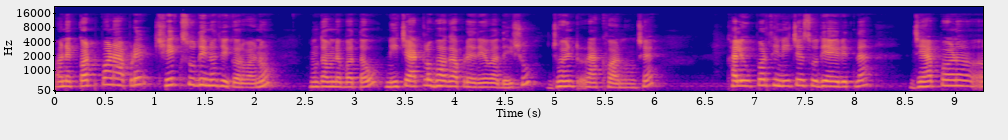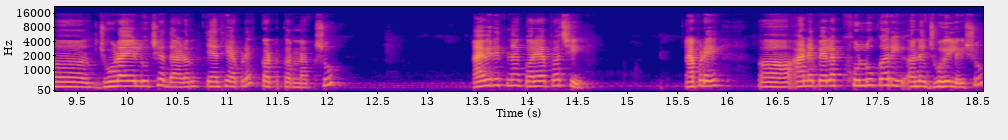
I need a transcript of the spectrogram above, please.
અને કટ પણ આપણે છેક સુધી નથી કરવાનો. હું તમને બતાવું, નીચે આટલો ભાગ આપણે રહેવા દઈશું, જોઈન્ટ રાખવાનું છે. ખાલી ઉપરથી નીચે સુધી આવી રીતના જ્યાં પણ જોડાયેલું છે દાડમ, ત્યાંથી આપણે કટ કરી નાખશું. આવી રીતના કર્યા પછી આપણે આને પહેલાં ખુલ્લું કરી અને જોઈ લઈશું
